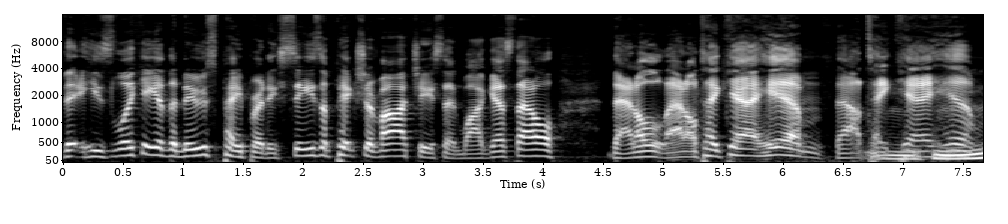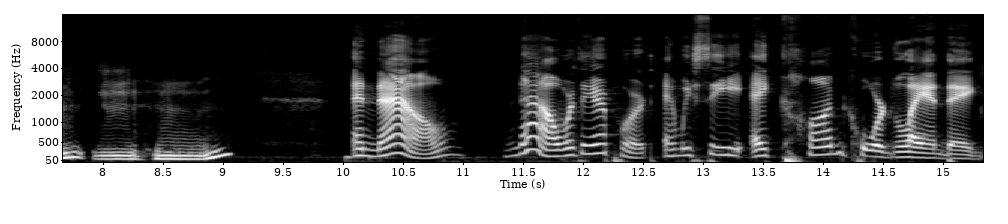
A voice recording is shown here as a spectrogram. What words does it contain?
he's looking at the newspaper and he sees a picture of Archie. He said, "Well, I guess that'll that'll that'll take care of him. That'll take care of him." Mm-hmm. And now, now we're at the airport and we see a Concorde landing.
